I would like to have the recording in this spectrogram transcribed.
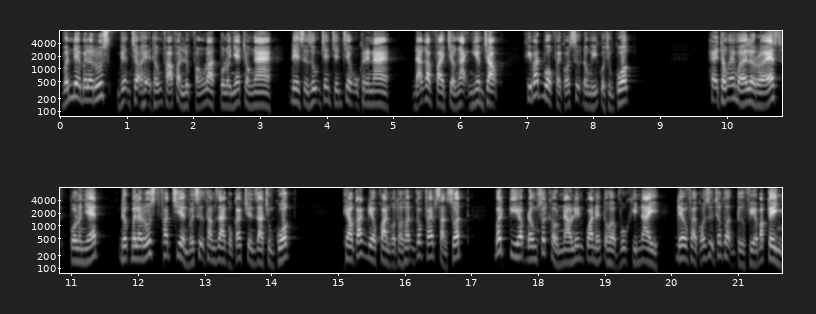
vấn đề Belarus viện trợ hệ thống pháo phản lực phóng loạt Polonet cho Nga để sử dụng trên chiến trường Ukraine đã gặp phải trở ngại nghiêm trọng khi bắt buộc phải có sự đồng ý của Trung Quốc. Hệ thống MLRS Polonet được Belarus phát triển với sự tham gia của các chuyên gia Trung Quốc. Theo các điều khoản của thỏa thuận cấp phép sản xuất, bất kỳ hợp đồng xuất khẩu nào liên quan đến tổ hợp vũ khí này đều phải có sự chấp thuận từ phía Bắc Kinh.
